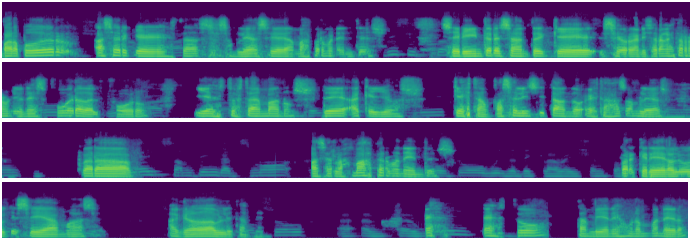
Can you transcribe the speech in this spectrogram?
Para poder hacer que estas asambleas sean más permanentes, sería interesante que se organizaran estas reuniones fuera del foro y esto está en manos de aquellos que están facilitando estas asambleas para hacerlas más permanentes, para crear algo que sea más agradable también. Es- Esto también es una manera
